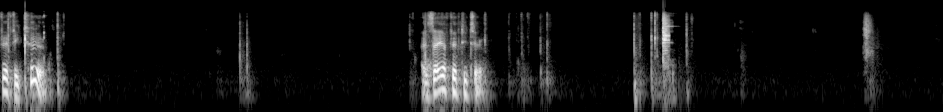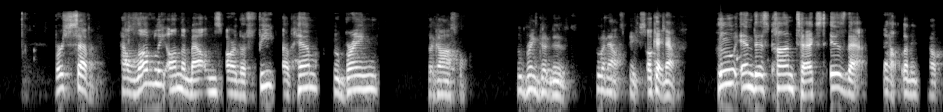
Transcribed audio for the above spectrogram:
52. Isaiah 52. Verse 7 How lovely on the mountains are the feet of him who bring the gospel, who bring good news, who announce peace. Okay, now, who in this context is that? Now, let me help.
